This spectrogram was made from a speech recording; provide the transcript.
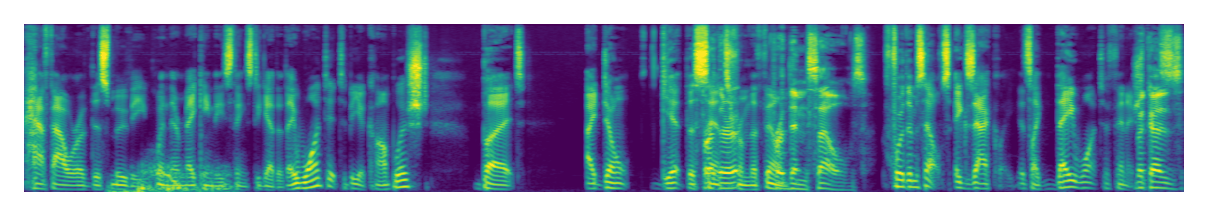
half hour of this movie when they're making these things together. They want it to be accomplished, but I don't get the sense their- from the film for themselves. for themselves. Exactly. It's like they want to finish this. because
